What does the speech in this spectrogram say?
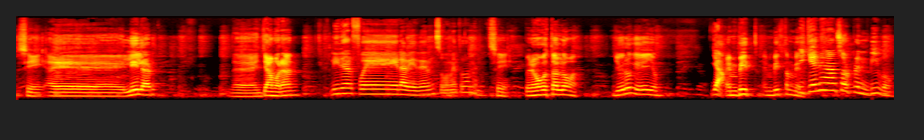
Sí, eh, Lillard, eh, Jamoran, Lillard fue la vedette en su momento también. sí, pero me gusta verlo más. Yo creo que ellos. Ya. En beat, en beat ¿Y también. quiénes han sorprendido?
